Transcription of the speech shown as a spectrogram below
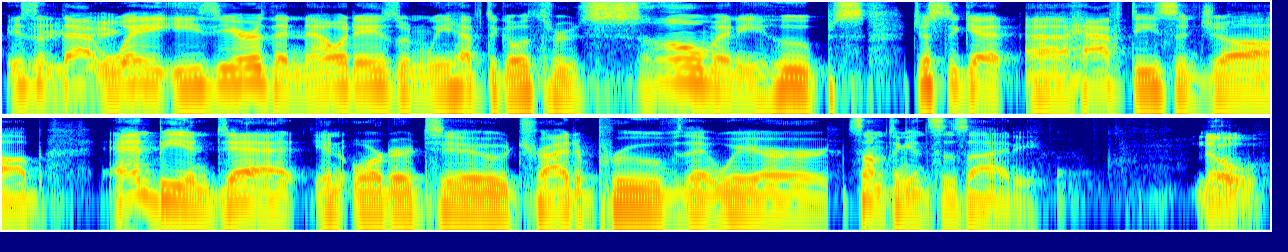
Isn't that way easier than nowadays when we have to go through so many hoops just to get a half decent job and be in debt in order to try to prove that we're something in society? No,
